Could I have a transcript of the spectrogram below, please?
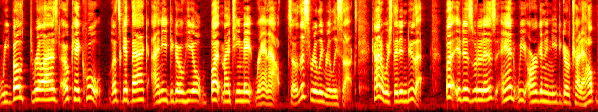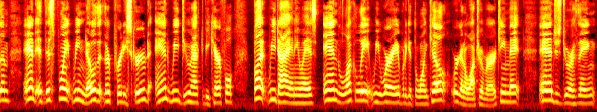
we both realized, okay, cool, let's get back. I need to go heal, but my teammate ran out. So this really, really sucks. Kind of wish they didn't do that. But it is what it is, and we are going to need to go try to help them. And at this point, we know that they're pretty screwed, and we do have to be careful. But we die anyways, and luckily we were able to get the one kill. We're going to watch over our teammate and just do our thing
